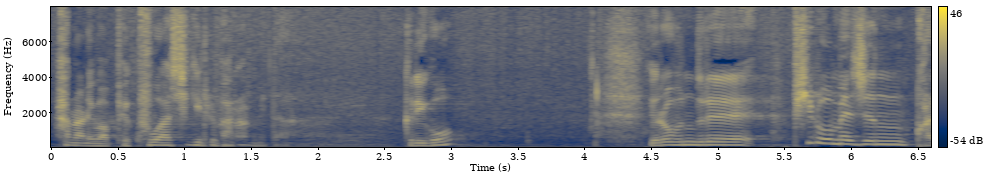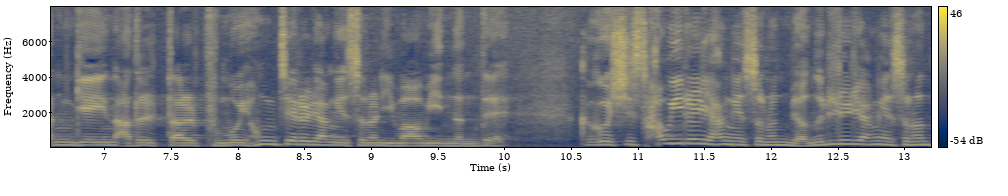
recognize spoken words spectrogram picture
하나님 앞에 구하시기를 바랍니다. 그리고 여러분들의 피로 맺은 관계인 아들, 딸, 부모, 형제를 향해서는 이 마음이 있는데 그것이 사위를 향해서는 며느리를 향해서는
